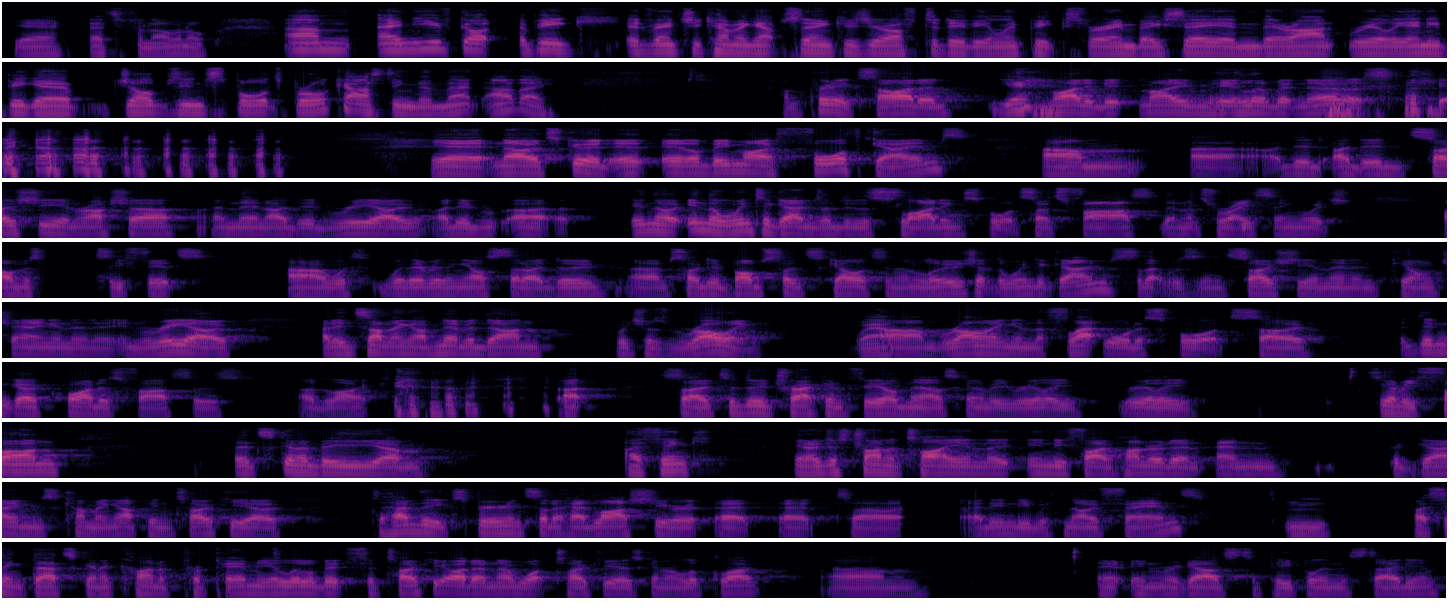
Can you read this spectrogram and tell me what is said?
Yeah, that's phenomenal. Um, and you've got a big adventure coming up soon because you're off to do the Olympics for NBC, and there aren't really any bigger jobs in sports broadcasting than that, are they? I'm pretty excited. Yeah, might be might even be a little bit nervous. yeah. yeah, no, it's good. It, will be my fourth games. Um, uh, I did I did Sochi in Russia, and then I did Rio. I did uh, in the in the winter games. I did the sliding sport, so it's fast. Then it's racing, which obviously fits uh, with with everything else that I do. Um, so I did bobsled, skeleton, and luge at the Winter Games. So that was in Sochi, and then in Pyeongchang, and then in Rio, I did something I've never done, which was rowing. Wow, um, rowing in the flat water sports. So it didn't go quite as fast as I'd like, but so to do track and field now, it's going to be really, really, it's going to be fun. It's going to be, um, I think, you know, just trying to tie in the Indy 500 and, and the games coming up in Tokyo, to have the experience that I had last year at at uh, at Indy with no fans, mm. I think that's going to kind of prepare me a little bit for Tokyo. I don't know what Tokyo is going to look like um, in regards to people in the stadium.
